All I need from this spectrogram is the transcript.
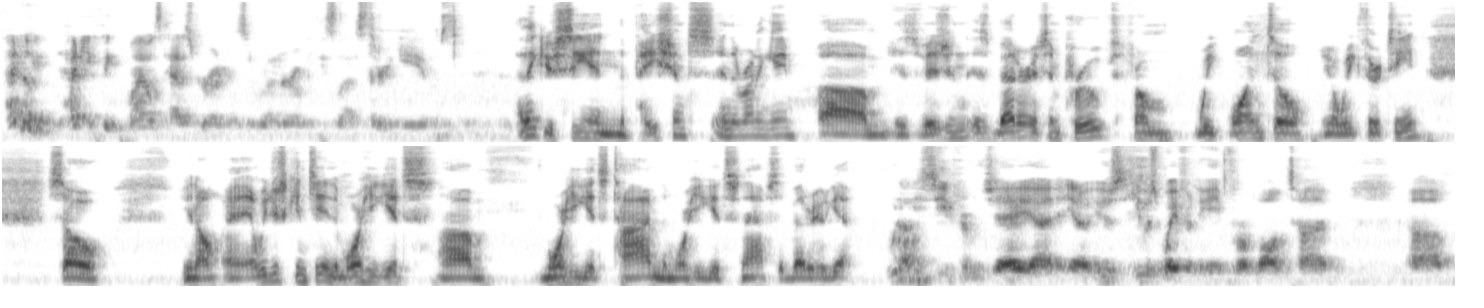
How do you how do you think Miles has grown as a runner over these last three games? I think you're seeing the patience in the running game. Um, his vision is better; it's improved from week one till you know week 13. So, you know, and we just continue. The more he gets, um, the more he gets time, the more he gets snaps, the better he'll get. What have you seen from Jay? Uh, you know, he was he was away from the game for a long time. Um,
